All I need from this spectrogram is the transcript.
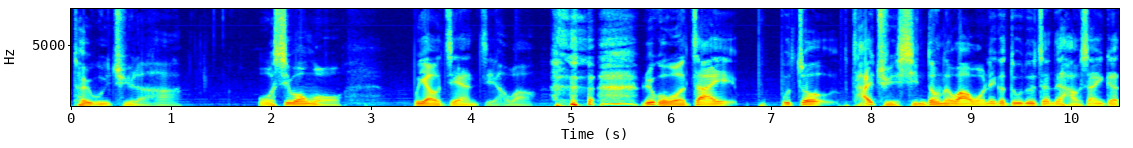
退回去了哈。我希望我不要这样子，好不好？如果我再不做采取行动的话，我那个肚肚真的好像一个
